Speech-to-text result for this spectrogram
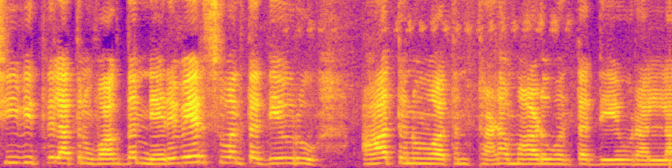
ಜೀವಿತದಲ್ಲಿ ಆತನ ವಾಗ್ದಾನ ನೆರವೇರಿಸುವಂತ ದೇವರು, ಆತನು ಆತನ ತಡ ಮಾಡುವಂತ ದೇವರಲ್ಲ.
